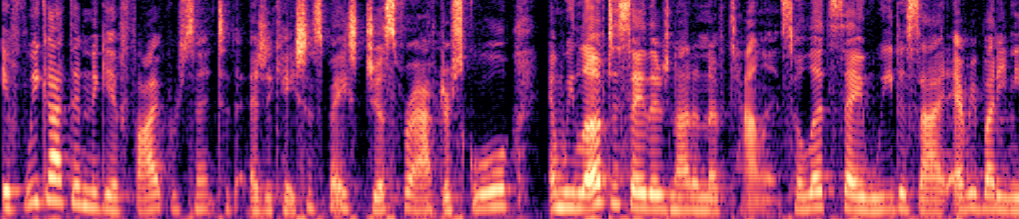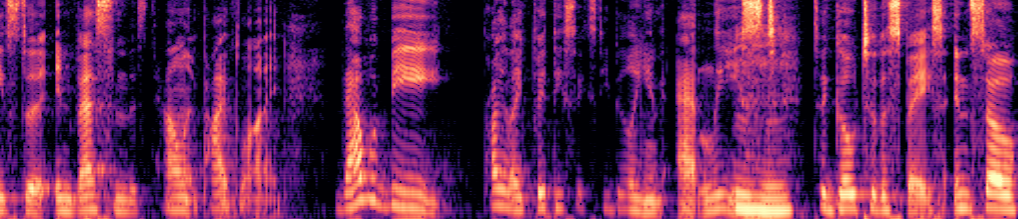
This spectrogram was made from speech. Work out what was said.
if we got them to give 5% to the education space just for after school, and we love to say there's not enough talent. So let's say we decide everybody needs to invest in this talent pipeline. That would be probably like 50, 60 billion at least mm-hmm. to go to the space. And so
